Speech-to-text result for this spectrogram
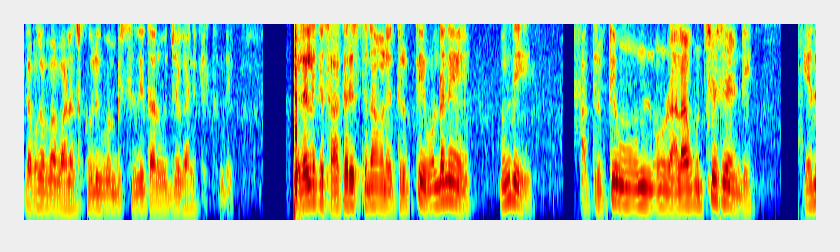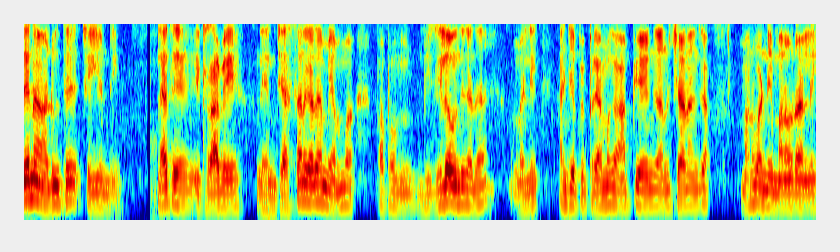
గబగబా వాళ్ళని స్కూల్కి పంపిస్తుంది తన ఉద్యోగానికి వెళ్తుంది. పిల్లలకి సహకరిస్తున్నామనే తృప్తి ఉండనే ఉంది. ఆ తృప్తి అలా ఉంచేసేయండి. ఏదైనా అడిగితే చెయ్యండి. లేకపోతే ఇటు రావే నేను చేస్తాను కదా మీ అమ్మ పాపం బిజీలో ఉంది కదా మళ్ళీ అని చెప్పి ప్రేమగా ఆప్యాయంగా అనుచానంగా మనవాడిని మనవరాల్ని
